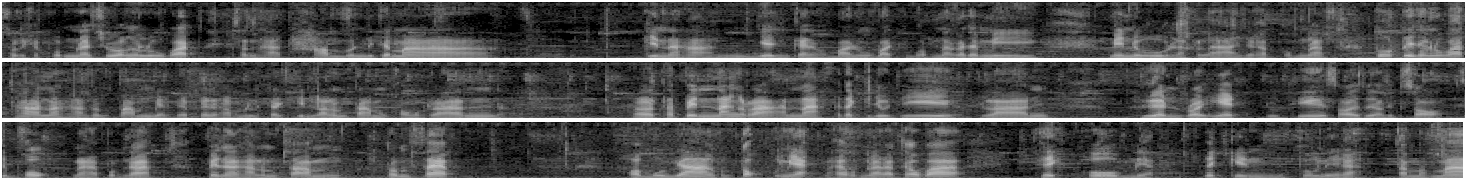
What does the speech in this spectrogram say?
สวัสดีครับผมนะช่วงลุงวัดสรรหาธรรมวันนี้จะมากินอาหารเย็นกันของบ้านลุงวัดครับผมนะก็จะมีเมนูหลากหลายนะครับผมนะปกติทั้งลุงวัดทานอาหารส้มตำเนี่ยจะเป็นทำจะกินร้านส้มตำของร้านเอ่อถ้าเป็นนั่งร้านนะก็จะกินอยู่ที่ร้านเฮือนร้อยเอ็ดอยู่ที่ซอยเสือสิบสองสิบหกนะครับผมนะเป็นอาหารส้มตำต้มแซ่บหอมหมูย่างผมตกพวกเนี้ยนะครับผมนะแต่ถ้าว่าเทคโฮมเนี่ยได้กินพวกนี้ฮะตำมาม่า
